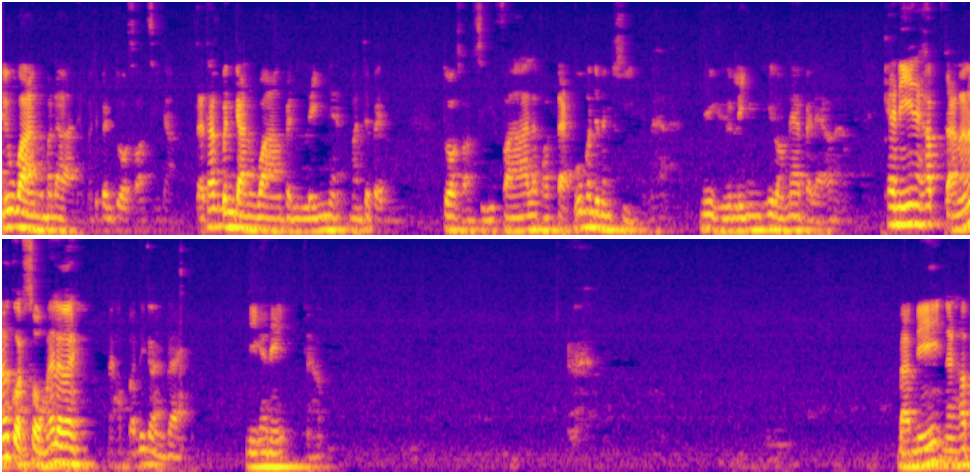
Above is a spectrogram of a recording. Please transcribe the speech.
หรือวางธรรมดาเนี่ยมันจะเป็นตัวอักษรสีดำแต่ถ้าเป็นการวางเป็นลิงก์เนี่ยมันจะเป็นตัวอักษรสีฟ้าแล้วพอแตะปุ๊บมันจะเป็นขีดนะฮะนี่คือลิงก์ที่เราแนบไปแล้วนะครับแค่นี้นะครับ จากนั้นก็กดส่งได้เลยนะครับบันทึกการแปลงมีแค่นี้นะครับ แบบนี้นะครับ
